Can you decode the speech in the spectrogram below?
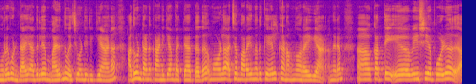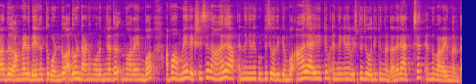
മുറിവുണ്ടായി അതിൽ മരുന്ന് വെച്ചുകൊണ്ടിരിക്കുകയാണ്. അതുകൊണ്ടാണ് കാണിക്കാൻ പറ്റാത്തത്. മോൾ അച്ഛൻ പറയുന്നത് കേൾക്കണം എന്ന് പറയുകയാണ്. അന്നേരം കത്തി വീശിയപ്പോൾ അത് അമ്മയുടെ ദേഹത്ത് കൊണ്ടു. അതുകൊണ്ടാണ് മുറിഞ്ഞത് എന്ന് പറയുമ്പോൾ അപ്പോൾ അമ്മയെ രക്ഷിച്ചത് ആരാ? എന്നിങ്ങനെ കുട്ടി ചോദിക്കുമ്പോൾ ആരായിരിക്കും? എന്നിങ്ങനെ വിഷ്ണു ചോദിക്കുന്നുണ്ട്. അന്നേരം അച്ഛൻ എന്ന് പറയുന്നുണ്ട്.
